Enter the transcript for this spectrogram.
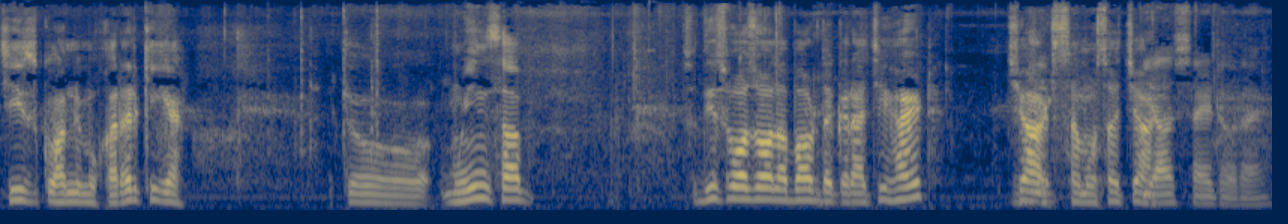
चीज़ को हमने मुकर किया तो मुइन साहब so this was all about the Karachi huts chaat samosa chaat side हो रहा है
